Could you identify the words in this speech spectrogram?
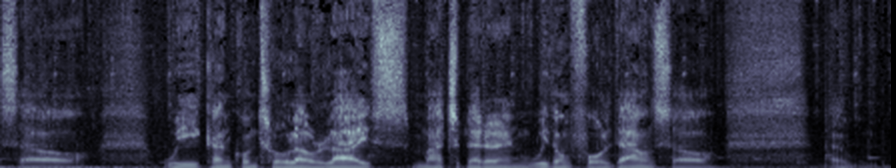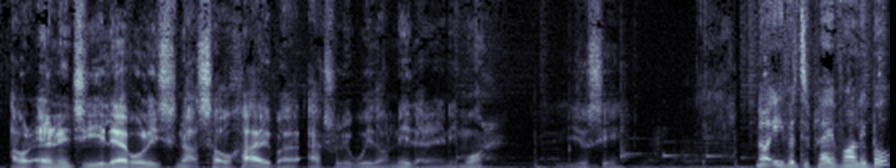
So we can control our lives much better and we don't fall down. So uh, our energy level is not so high, but actually we don't need it anymore. You see? Not even to play volleyball?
